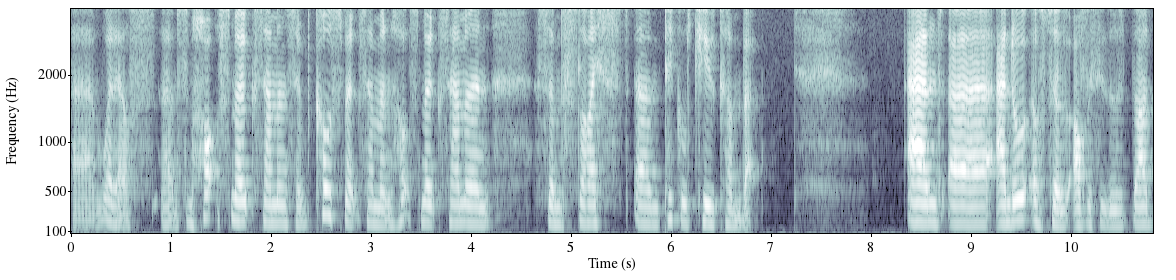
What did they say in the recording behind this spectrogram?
um, what else? Um, some hot smoked salmon, so cold smoked salmon, hot smoked salmon, some sliced um, pickled cucumber and uh, and also obviously I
